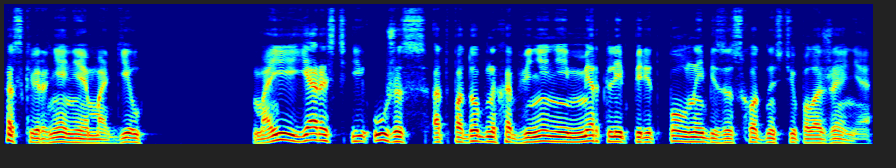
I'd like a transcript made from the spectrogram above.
осквернение могил — Мои ярость и ужас от подобных обвинений меркли перед полной безысходностью положения.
